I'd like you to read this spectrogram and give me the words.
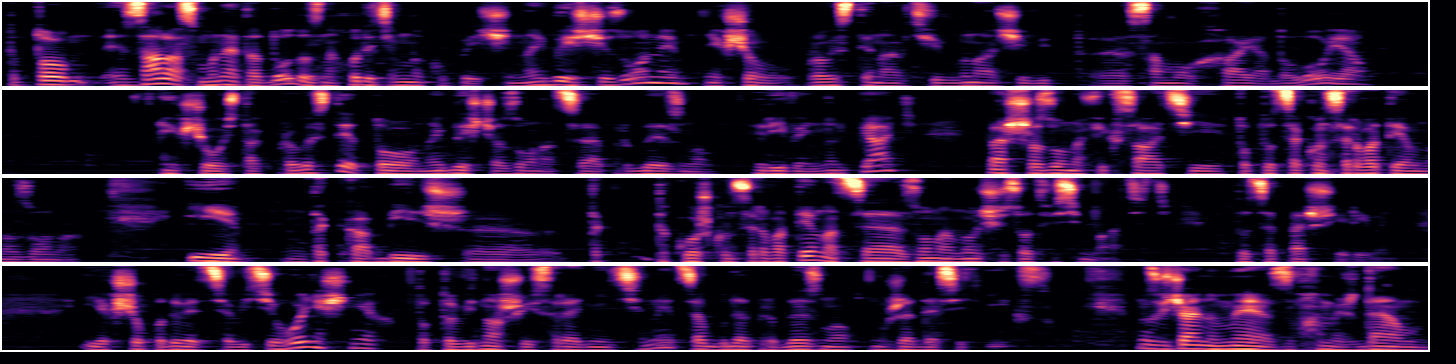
Тобто е, зараз монета Dodo знаходиться в накопиченні. Найближчі зони, якщо провести навіть Fibonacci від е, самого хая до лоя, якщо ось так провести, то найближча зона це приблизно рівень 0,5, перша зона фіксації, тобто це консервативна зона. І така більш е, так, також консервативна це зона 0,618, тобто це перший рівень. І якщо подивитися від сьогоднішніх, тобто від нашої середньої ціни, це буде приблизно вже 10х. Ну, звичайно, ми з вами ждемо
